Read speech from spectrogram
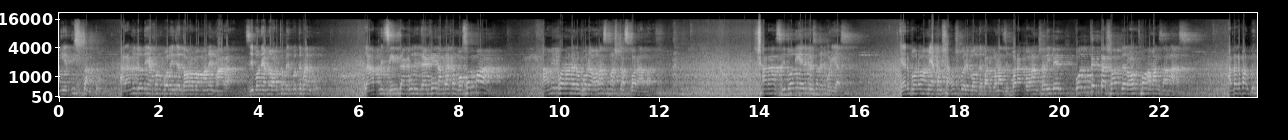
দিয়ে দৃষ্টান্ত। আর আমি যদি এখন বলি যে দরবা মানে মারা, জীবনে আমি অর্থ বের করতে পারব? আপনি চিন্তা করে দেখেন, আমরা একটা মুসলমান। আমি কোরআনের উপরে অনার্স মাস্টার্স করা আমার। সারা জীবনই এর পেছনে পড়ে আছে। এরপরও আমি এখন সাহস করে বলতে পারব না যে পড়া কোরআন শরীফের প্রত্যেকটা শব্দের অর্থ আমার জানা আছে। আপনারা পারবেন?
